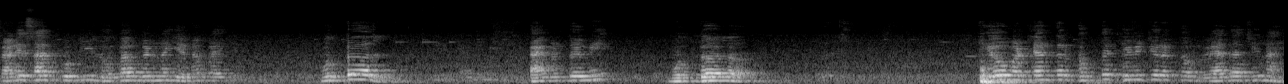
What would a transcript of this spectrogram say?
साडेसात कोटी लोकांकडनं येणं पाहिजे. मुद्दल. काय म्हणतोय मी? मुद्दल. ठेव म्हटल्यानंतर फक्त ठेवीची रक्कम व्याजाची नाही.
